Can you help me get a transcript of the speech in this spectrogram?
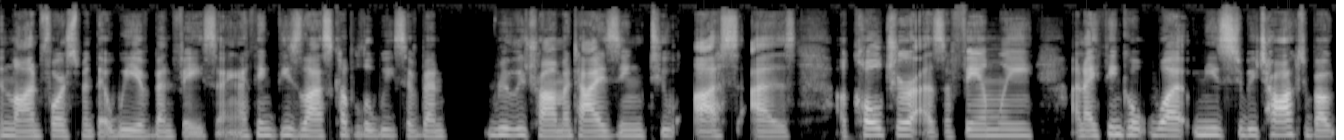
in law enforcement that we have been facing. I think these last couple of weeks have been really traumatizing to us as a culture, as a family. And I think what needs to be talked about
